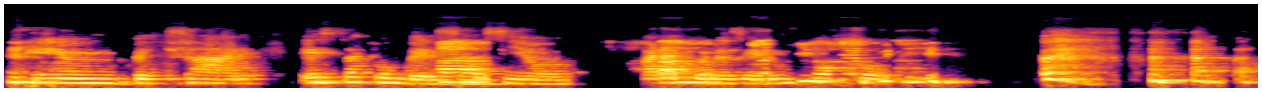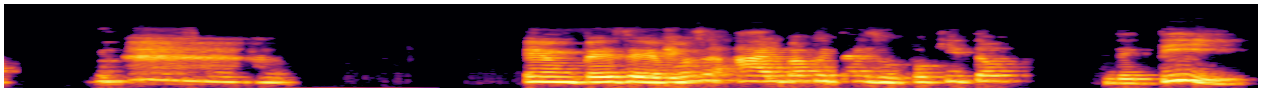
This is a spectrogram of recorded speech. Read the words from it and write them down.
empezar esta conversación para conocer un poco. Empecemos. Alba, cuéntanos un poquito de ti.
